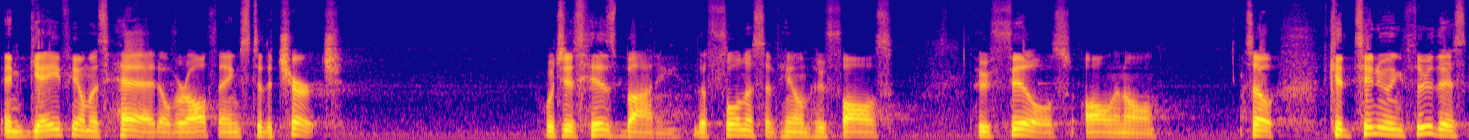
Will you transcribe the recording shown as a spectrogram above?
and gave him his head over all things to the church, which is his body, the fullness of him who falls, who fills all in all. So, continuing through this,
